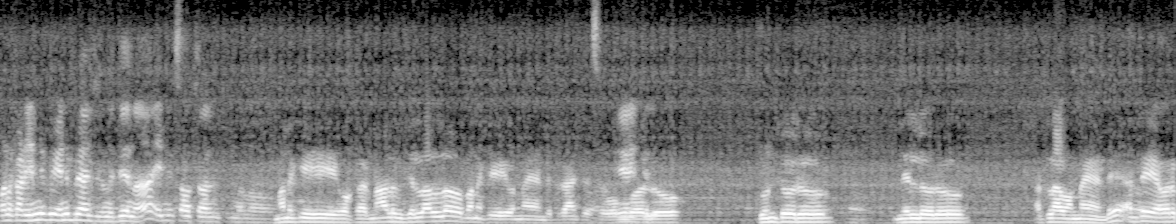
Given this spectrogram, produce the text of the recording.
మనకు అక్కడ ఎన్ని ఎన్ని బ్రాంచెస్ ఉన్నాయి? ఇదేనా? ఎన్ని సంవత్సరాల నుంచి మనం మనకి ఒక నాలుగు జిల్లాల్లో మనకి ఉన్నాయండి బ్రాంచెస్ ఒంగోలు గుంటూరు నెల్లూరు అట్లా ఉన్నాయండి. అంటే ఎవరు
